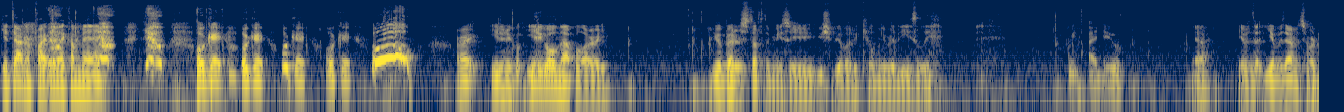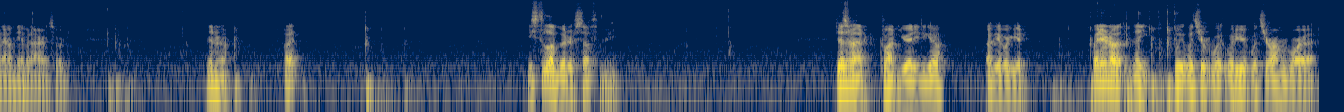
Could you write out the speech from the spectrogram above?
Get, down and fight me like a man. No. Okay. Okay. Okay. Okay. Woo! All right. Eat a go- eat a golden apple already. You have better stuff than me, so you, you should be able to kill me really easily. Wait, I do. yeah. You have a, you have a diamond sword and I only have an iron sword. No, no, no. What? You still have better stuff than me. Doesn't matter. Come on. You ready to go? Okay, we're good. Wait, no, no. no wait, what's your what, what are your, what's your armor bar at?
